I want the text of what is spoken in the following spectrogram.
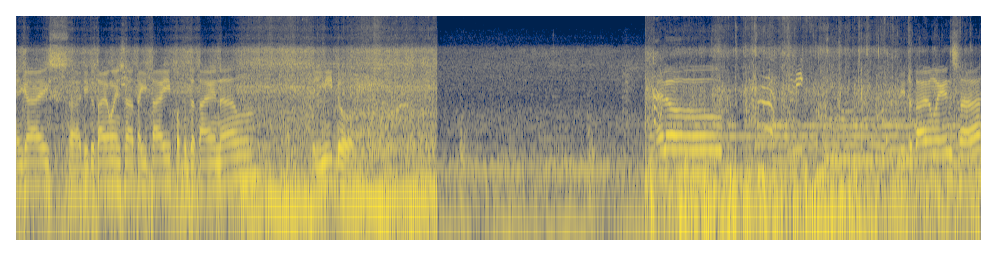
Ayan guys, ah, dito tayo ngayon sa Taytay. Papunta tayo ng El Nido. Hello! Dito tayo ngayon sa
